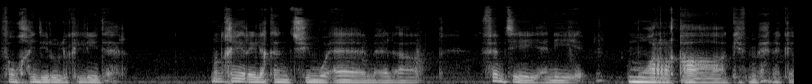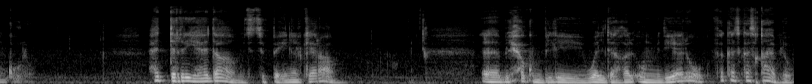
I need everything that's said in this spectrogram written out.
فواخا يديروا لك اللي دار. من غير إلا كانت شي معاملة فهمتي؟ يعني مورقة كيف ما حنا كنقولوا هاد الدري هذا متتبعينا الكرام. آه، بالحكم بلي والده الأم ديالو فكانت كتقابلو.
